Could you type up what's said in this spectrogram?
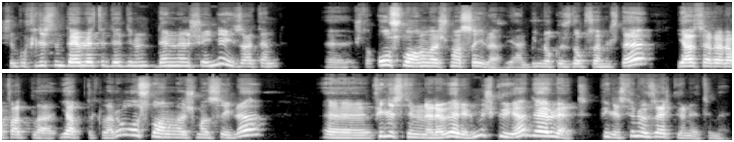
Şimdi bu Filistin devleti dediğin, denilen şey ne? Zaten e, işte Oslo Anlaşması'yla yani 1993'te Yasser Arafat'la yaptıkları Oslo Anlaşması'yla e, Filistinlilere verilmiş güya devlet. Filistin özel yönetimi.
